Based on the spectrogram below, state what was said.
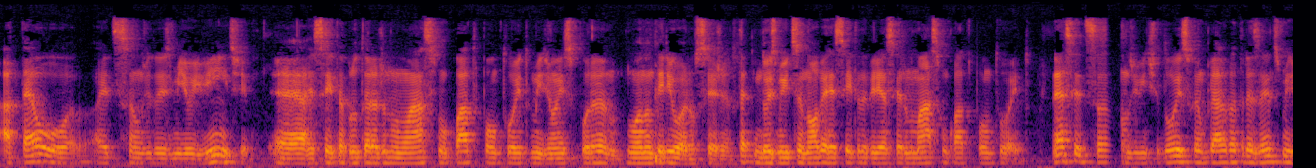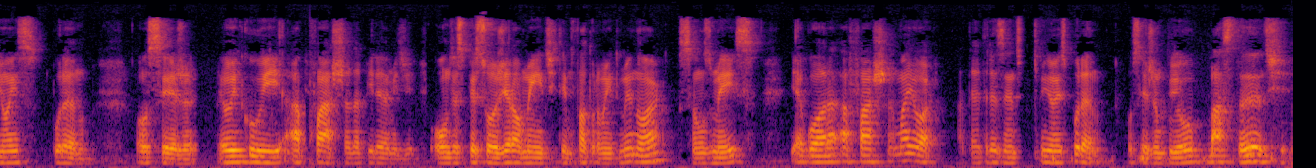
Até o, a edição de 2020, é, a receita bruta era de no máximo 4,8 milhões por ano no ano anterior, ou seja, em 2019 a receita deveria ser no máximo 4,8. Nessa edição de 22 foi ampliada para 300 milhões por ano. Ou seja, eu incluí a faixa da pirâmide onde as pessoas geralmente têm um faturamento menor, são os MEIs, e agora a faixa maior, até 300 milhões por ano. Ou seja, ampliou bastante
